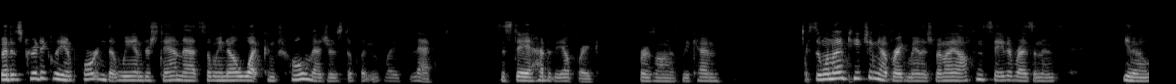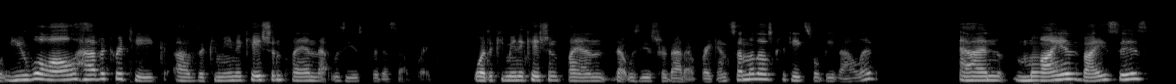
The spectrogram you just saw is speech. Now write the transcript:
But it's critically important that we understand that so we know what control measures to put in place next to stay ahead of the outbreak for as long as we can. So when I'm teaching outbreak management, I often say to residents, you know, you will all have a critique of the communication plan that was used for this outbreak or the communication plan that was used for that outbreak. And some of those critiques will be valid. And my advice is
